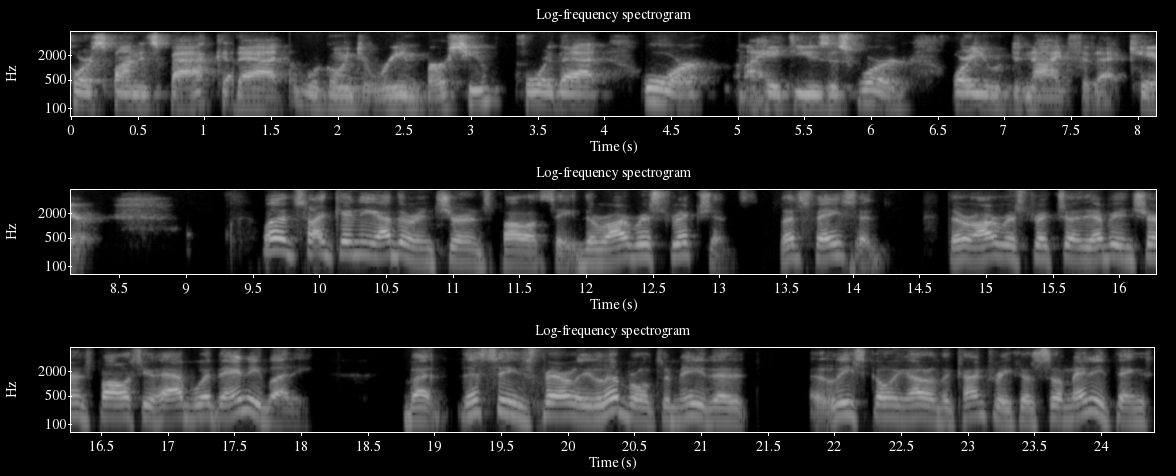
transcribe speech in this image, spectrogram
correspondence back that we're going to reimburse you for that, or um, I hate to use this word, or you were denied for that care. Well, it's like any other insurance policy. There are restrictions. Let's face it, there are restrictions every insurance policy you have with anybody. But this seems fairly liberal to me that at least going out of the country, because so many things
